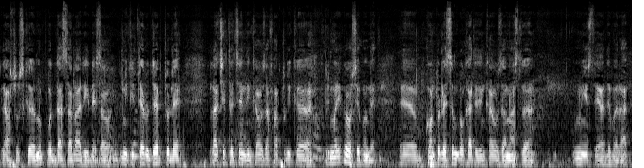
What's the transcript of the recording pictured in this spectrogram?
le-a spus că nu pot da salariile sau Mititelu drepturile la cetățeni din cauza faptului că primărie... O secunde conturile sunt blocate din cauza noastră, nu este adevărat.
